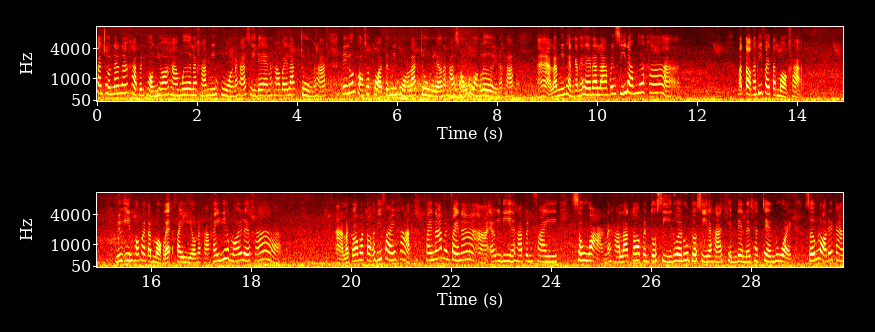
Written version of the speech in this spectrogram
กันชนด้านหน้าค่ะ เป็นของยี่ห้อฮาร์เมอร์นะคะ มีห่วงนะคะ สีแดงนะคะ ไว้ลากจูงนะคะ ในรุ่นของสปอร์ตจะมีห่วงลากจูงอยู่แล้วนะคะสองห่วงเลยนะคะ อ่า แล้วมีแผ่นกันกระแทกด้านล่างเป็นสีดำด้วยค่ะ มาต่อกันที่ไฟตัดหมอกค่ะบิวอินพร้อมไฟตัดหมอกและไฟเลี้ยวนะคะ ให้เรียบร้อยเลยค่ะ อ่าแล้วก็มาต่อกันที่ไฟค่ะ ไฟหน้าเป็นไฟหน้าอ่า LED นะคะ เป็นไฟสว่างนะคะ แล้วก็เป็นตัว C ด้วยรูปตัว C นะคะ เห็นเด่นได้ชัดเจนด้วย เสริมหล่อด้วยการ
